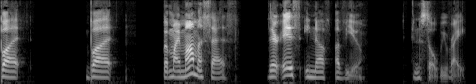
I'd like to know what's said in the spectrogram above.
But, but, but my mama says there is enough of you. And so we write.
